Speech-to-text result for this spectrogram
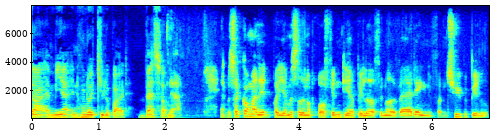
der er mere end 100 kilobyte. Hvad så? Ja. Jamen, så går man ind på hjemmesiden og prøver at finde de her billeder og finde ud af, hvad er det egentlig for den type billede.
